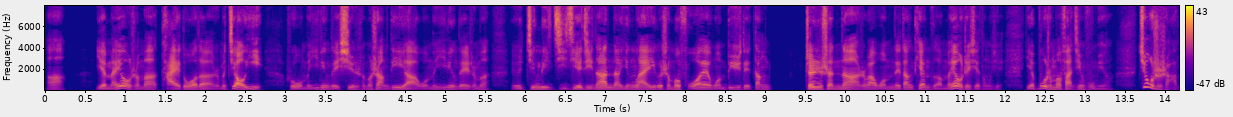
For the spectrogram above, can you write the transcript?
啊，也没有什么太多的什么教义，说我们一定得信什么上帝啊，我们一定得什么呃经历几劫几难呢，迎来一个什么佛呀，我们必须得当真神呢，是吧？我们得当天子，没有这些东西，也不什么反清复明，就是啥呢？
